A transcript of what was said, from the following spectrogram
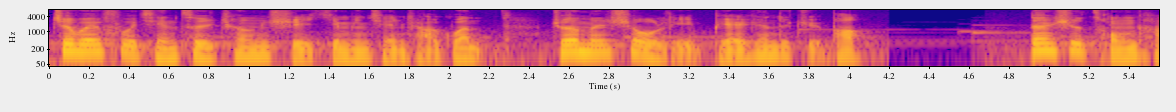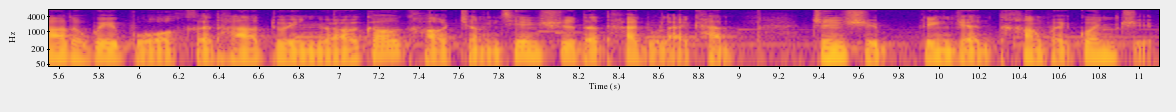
这位父亲自称是一名检察官，专门受理别人的举报。但是从他的微博和他对女儿高考整件事的态度来看，真是令人叹为观止。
